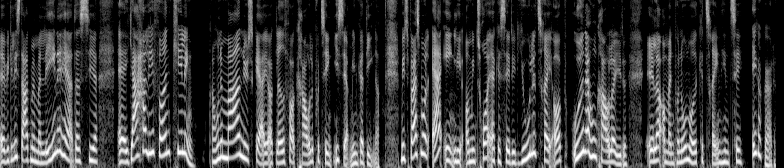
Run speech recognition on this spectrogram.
Øh, vi kan lige starte med Malene her, der siger, øh, jeg har lige fået en killing. Og hun er meget nysgerrig og glad for at kravle på ting, især mine gardiner. Mit spørgsmål er egentlig, om I tror, jeg kan sætte et juletræ op, uden at hun kravler i det, eller om man på nogen måde kan træne hende til ikke at gøre det.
